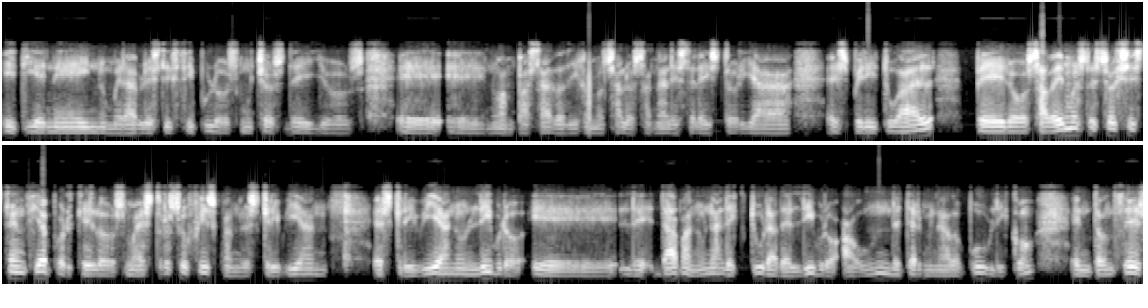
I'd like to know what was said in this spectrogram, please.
y tiene innumerables discípulos, muchos de ellos eh, eh, no han pasado, digamos, a los anales de la historia espiritual, pero sabemos de su existencia porque los maestros sufís cuando escribían escribían un libro eh, le daban una lectura del libro a un determinado público entonces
